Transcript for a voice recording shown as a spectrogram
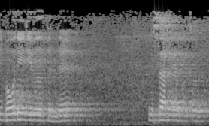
ഈ ഭൗതിക ജീവിതത്തിന്റെ നിസ്സാരതയെക്കുറിച്ച് കുറിച്ച്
